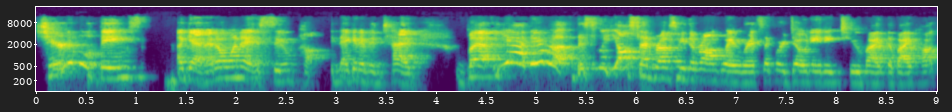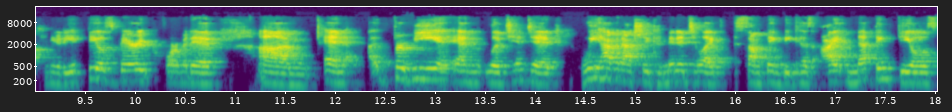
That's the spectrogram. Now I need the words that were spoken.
charitable things. Again, I don't want to assume negative intent, but yeah, they were, this is what y'all said rubs me the wrong way, where it's like we're donating to by the BIPOC community. It feels very performative. Um, and uh, for me and Live Tinted, we haven't actually committed to like something because I nothing feels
